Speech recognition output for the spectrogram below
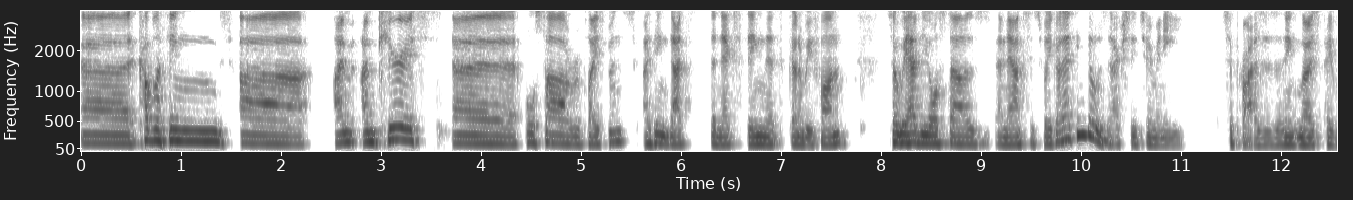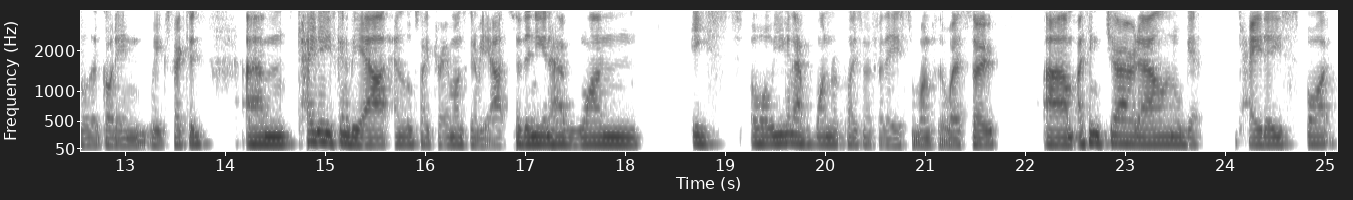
uh, a couple of things. Uh, I'm I'm curious. Uh, All Star replacements. I think that's the next thing that's going to be fun. So we had the All Stars announced this week. I don't think there was actually too many surprises. I think most people that got in we expected. Um, KD is going to be out, and it looks like Draymond's going to be out. So then you're going to have one East, or you're going to have one replacement for the East and one for the West. So um, I think Jarrett Allen will get KD's spot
